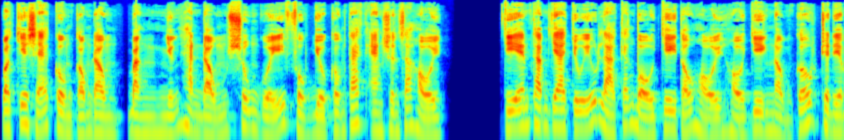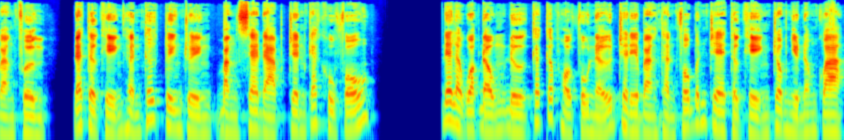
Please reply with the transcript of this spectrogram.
hoặc chia sẻ cùng cộng đồng bằng những hành động sung quỹ phục vụ công tác an sinh xã hội. Chị em tham gia chủ yếu là cán bộ chi tổ hội, hội viên nồng cốt trên địa bàn phường đã thực hiện hình thức tuyên truyền bằng xe đạp trên các khu phố. Đây là hoạt động được các cấp hội phụ nữ trên địa bàn thành phố Bến Tre thực hiện trong nhiều năm qua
